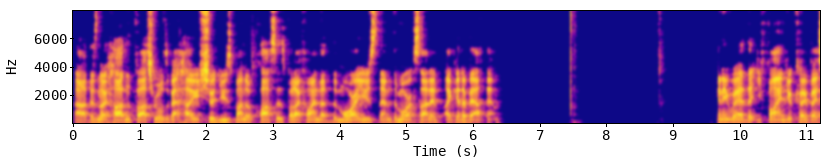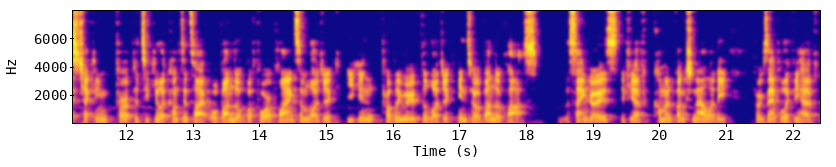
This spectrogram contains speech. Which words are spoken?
Uh, there's no hard and fast rules about how you should use bundled classes, but I find that the more I use them, the more excited I get about them. Anywhere that you find your code base checking for a particular content type or bundle before applying some logic, you can probably move the logic into a bundle class. The same goes if you have common functionality. For example, if you have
